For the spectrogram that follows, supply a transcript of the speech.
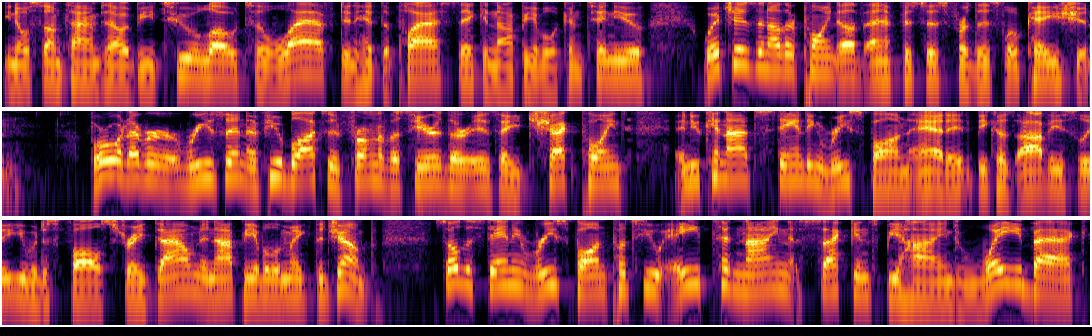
You know, sometimes I would be too low to the left and hit the plastic and not be able to continue, which is another point of emphasis for this location. For whatever reason, a few blocks in front of us here, there is a checkpoint, and you cannot standing respawn at it because obviously you would just fall straight down and not be able to make the jump. So the standing respawn puts you 8 to 9 seconds behind, way back,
